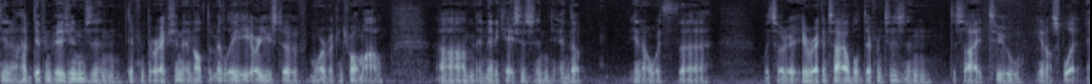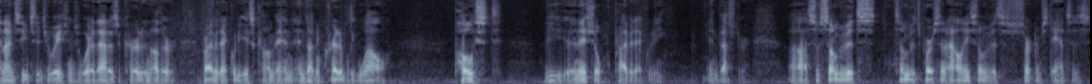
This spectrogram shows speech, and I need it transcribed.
you know, have different visions and different direction, and ultimately are used to more of a control model um, in many cases, and end up, you know, with uh, with sort of irreconcilable differences and decide to you know split. And I've seen situations where that has occurred, and other private equity has come in and done incredibly well post the initial private equity investor. Uh, so some of it's some of its personality, some of its circumstances,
